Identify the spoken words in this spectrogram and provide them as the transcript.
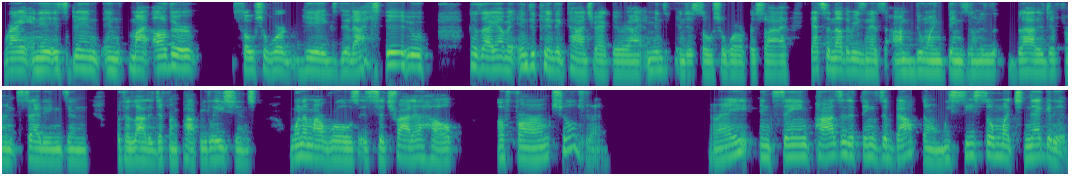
right? And it's been in my other social work gigs that I do because I am an independent contractor. I am independent social worker. So I, that's another reason that I'm doing things on a lot of different settings and with a lot of different populations one of my roles is to try to help affirm children, right? And saying positive things about them. We see so much negative,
